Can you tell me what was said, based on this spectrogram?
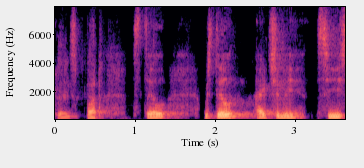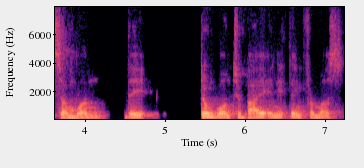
place but still we still actually see someone they don't want to buy anything from us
